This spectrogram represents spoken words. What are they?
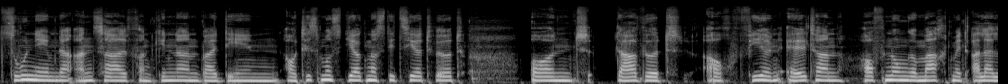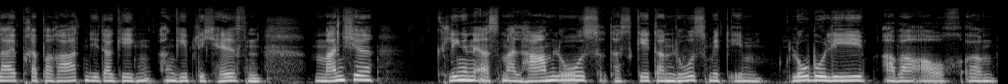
zunehmende Anzahl von Kindern, bei denen Autismus diagnostiziert wird und da wird auch vielen Eltern Hoffnung gemacht mit allerlei Präparaten, die dagegen angeblich helfen. Manche klingen erstmal harmlos. Das geht dann los mit eben Globuli, aber auch ähm,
